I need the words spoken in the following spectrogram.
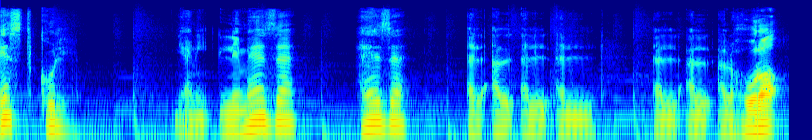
است كل يعني لماذا هذا ال ال ال ال ال ال الهراء.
